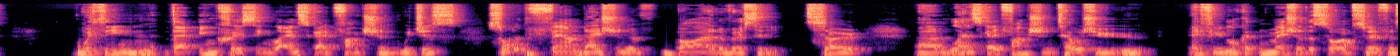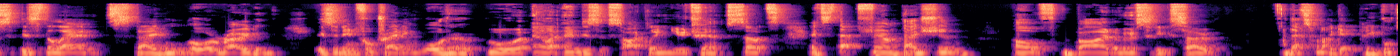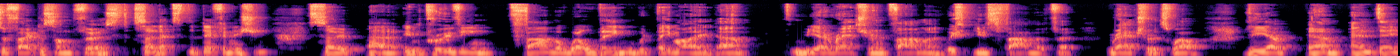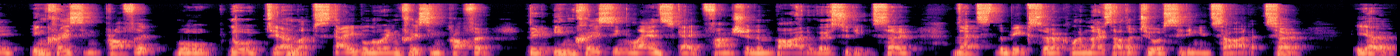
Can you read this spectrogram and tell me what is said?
within that increasing landscape function, which is sort of the foundation of biodiversity. So um, landscape function tells you if you look at and measure the soil surface, is the land stable or eroding? Is it infiltrating water or and is it cycling nutrients? So it's it's that foundation of biodiversity. So that's what I get people to focus on first. So that's the definition. So uh, improving farmer well-being would be my um, rancher and farmer. We use farmer for rancher as well. The um, um, and then increasing profit or or yeah like stable or increasing profit, but increasing landscape function and biodiversity. So that's the big circle, and those other two are sitting inside it. So, you know,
